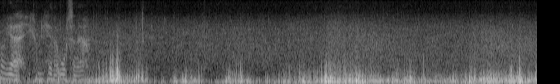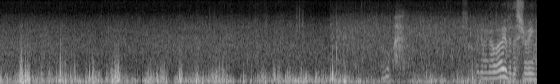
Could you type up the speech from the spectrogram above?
Oh yeah, you can really hear that water now. Oh, so we're going to go over the stream.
